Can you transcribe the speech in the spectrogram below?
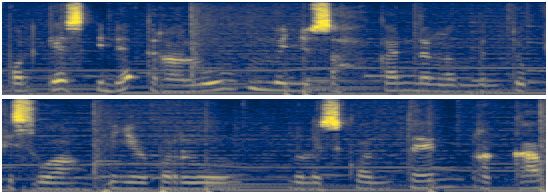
Podcast tidak terlalu menyusahkan dalam bentuk visual. Hanya perlu nulis konten rekam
